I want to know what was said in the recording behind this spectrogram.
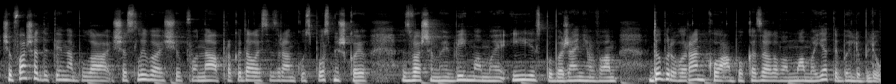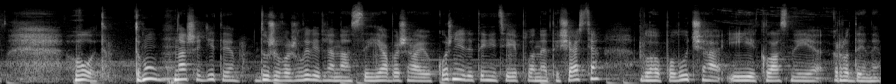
щоб ваша дитина була щаслива, щоб вона прокидалася зранку з посмішкою, з вашими обіймами і з побажанням вам доброго ранку або казала вам, мама, я тебе люблю. От. Тому наші діти дуже важливі для нас. І я бажаю кожній дитині цієї планети щастя, благополуччя і класної родини.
